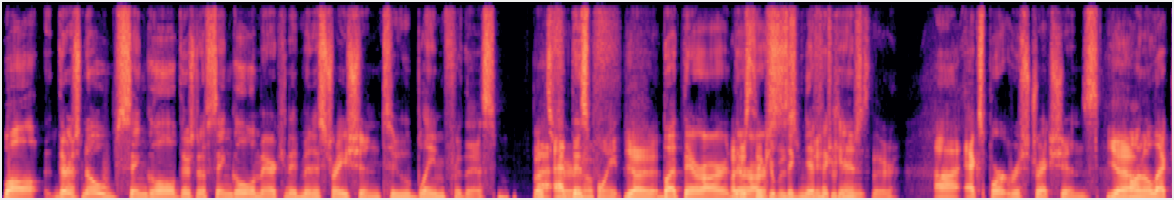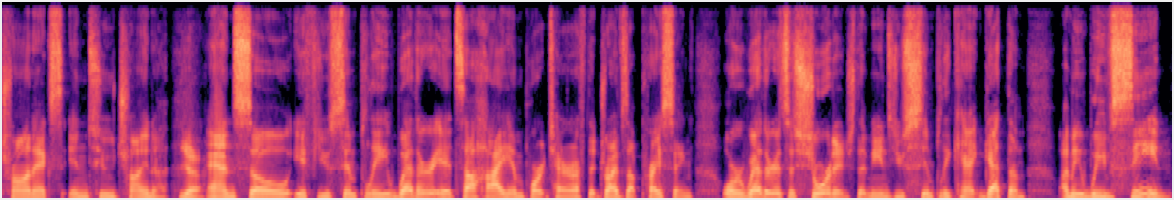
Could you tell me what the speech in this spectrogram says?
well, there's no single there's no single American administration to blame for this uh, at this enough. point. Yeah, But there are there are think it was significant there. Uh, export restrictions Yeah. on electronics into China. Yeah. And so if you simply, whether it's a high import tariff that drives up pricing or whether it's a shortage that means you simply can't get them, I mean, we've seen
